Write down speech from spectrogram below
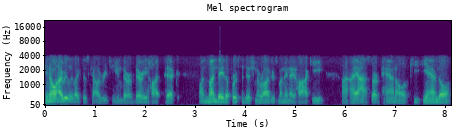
you know, I really like this Calgary team. They're a very hot pick. On Monday, the first edition of Rogers Monday Night Hockey, I asked our panel, Keith Yandle,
